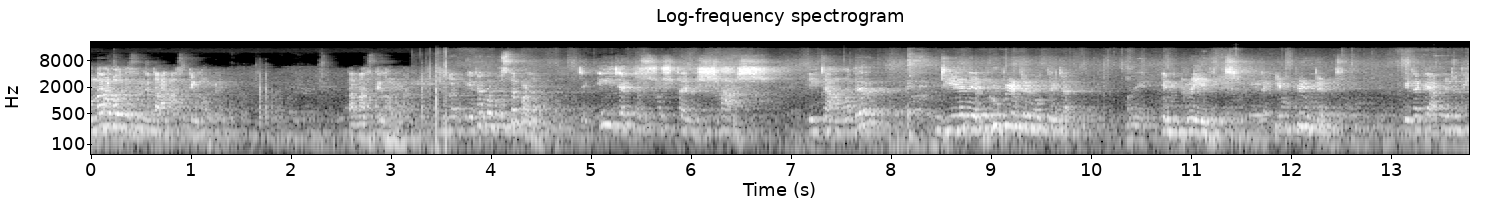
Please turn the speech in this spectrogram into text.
ওনারা বলতেছেন যে তারা আস্তিক হবে। তারা নাস্তিক হবে না। সুতরাং এটা আমরা বুঝতে পারলাম যে এই যে একটা স্রষ্টায় বিশ্বাস, এইটা আমাদের ডিএনএ ব্লুপ্রিন্টের মধ্যে এটা মানে এনগ্রেভড এটা ইমপ্রিন্টেড এটাকে আপনি যদি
